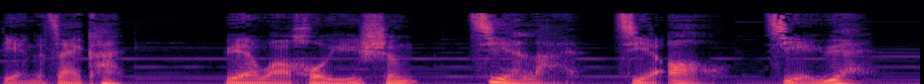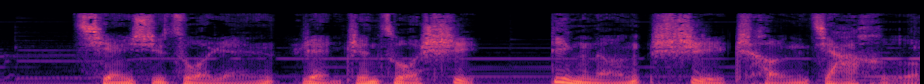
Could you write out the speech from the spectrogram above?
点个再看，愿往后余生戒懒、戒傲、戒怨，谦虚做人，认真做事，定能事成家和。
